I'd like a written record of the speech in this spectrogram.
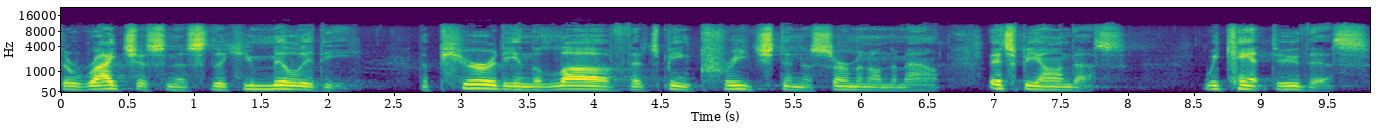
The righteousness, the humility, the purity and the love that's being preached in the Sermon on the Mount. It's beyond us. We can't do this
